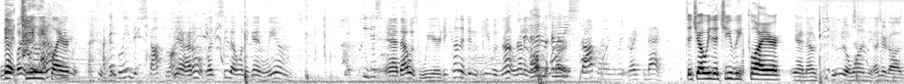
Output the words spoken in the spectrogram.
The But, G I League player. think- I think Liam just stopped running. yeah, I don't. Let's see that one again. Liam. He just Yeah, that was weird. He kind of didn't. He was not running and off then, the and then he stopped when he was re- reaching back. The Joey, the G League player. Yeah, now two to one. The underdogs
